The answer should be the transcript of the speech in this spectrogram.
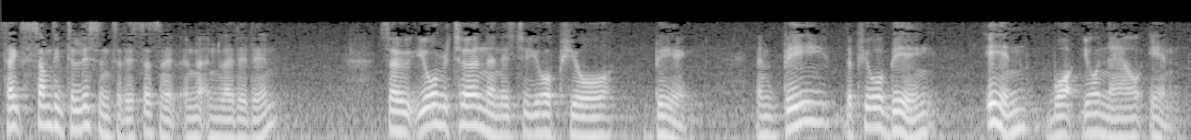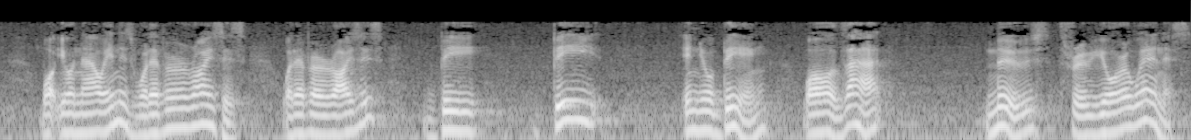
It takes something to listen to this, doesn't it, and, and let it in. So your return then is to your pure being. And be the pure being in what you're now in. What you're now in is whatever arises. Whatever arises, be, be in your being while that moves through your awareness,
